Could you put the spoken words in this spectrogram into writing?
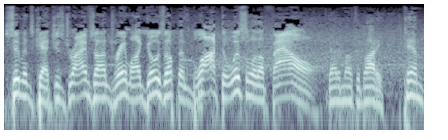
Simmons catches, drives on Draymond, goes up and blocked the whistle and a foul. Got him out the body. Tim,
